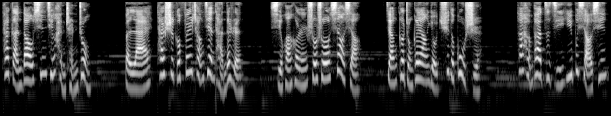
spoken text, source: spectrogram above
他感到心情很沉重。本来他是个非常健谈的人，喜欢和人说说笑笑，讲各种各样有趣的故事。他很怕自己一不小心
